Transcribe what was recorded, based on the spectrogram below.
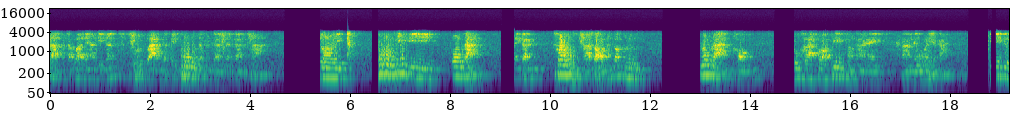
ทราบนะครับว่าในอดีตนั้นส่วนกลางจะเป็นผู้ดำเนินการจัดการศึกษา โดยผู้ที่มีโอกาสในการเข้าศึกษาต่อนั้นก็คือลูกหลานของบุคลากรที่ทำงานในในวงราชการนี่คือ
